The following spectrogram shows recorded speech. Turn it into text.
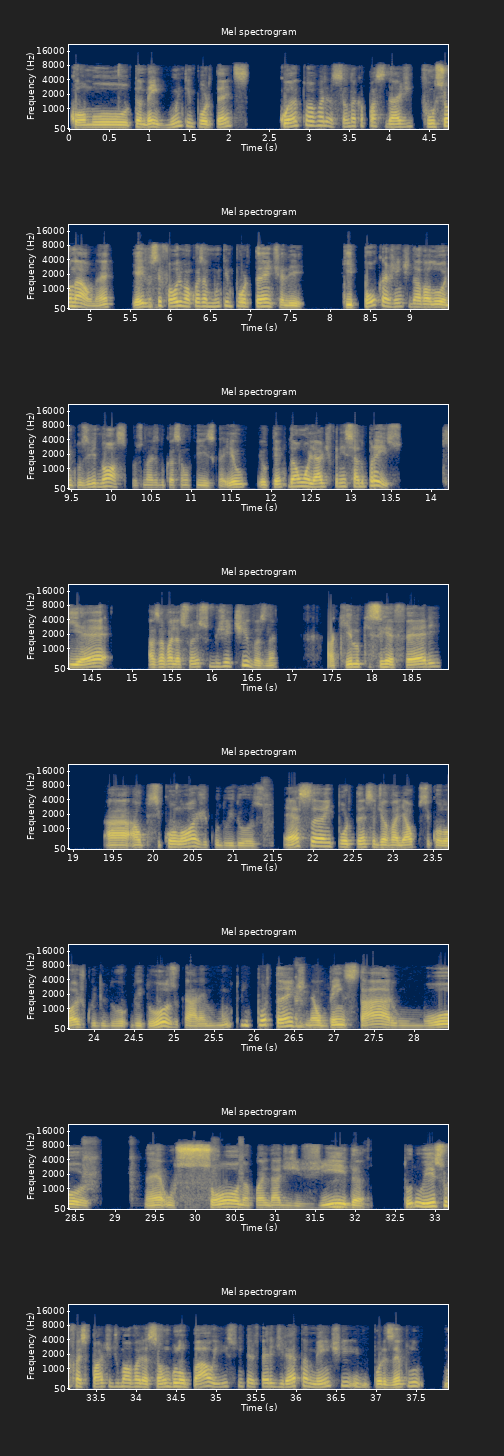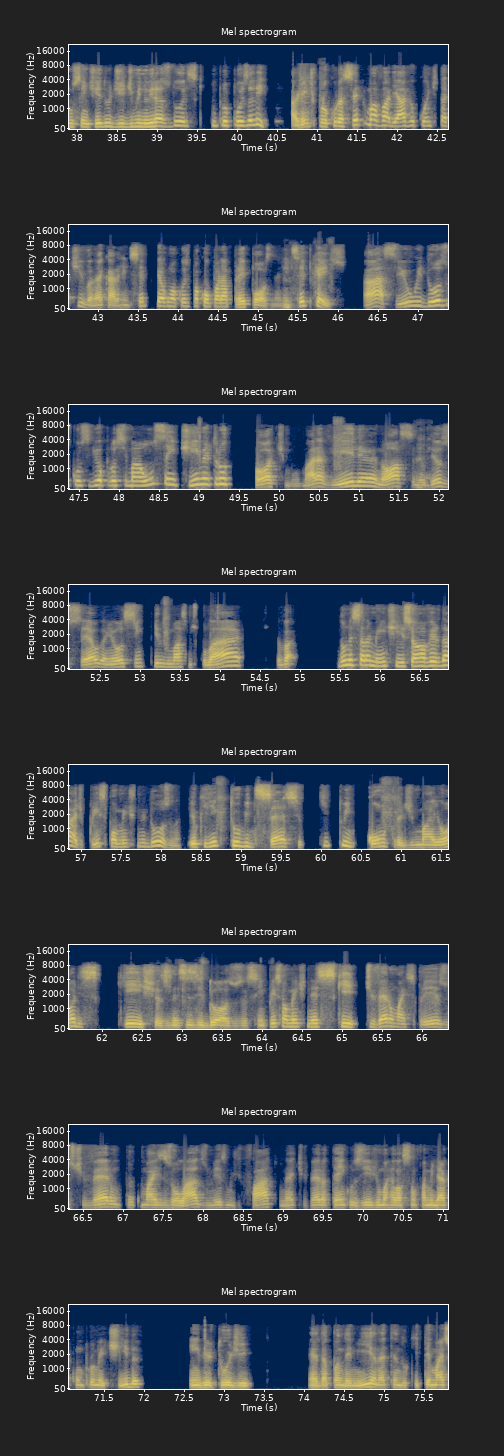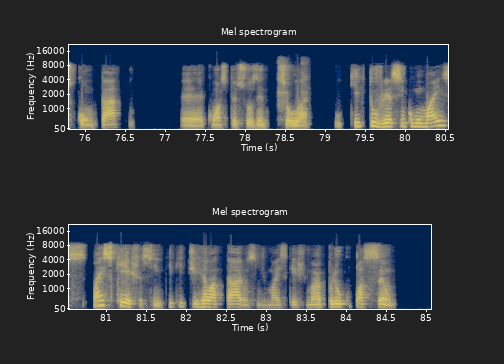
como também muito importantes quanto à avaliação da capacidade funcional, né? E aí você falou de uma coisa muito importante ali, que pouca gente dá valor, inclusive nós, profissionais de educação física. Eu, eu tento dar um olhar diferenciado para isso, que é as avaliações subjetivas, né? Aquilo que se refere a, ao psicológico do idoso. Essa importância de avaliar o psicológico do, do idoso, cara, é muito importante, né? O bem-estar, o humor, né? o sono, a qualidade de vida. Tudo isso faz parte de uma avaliação global e isso interfere diretamente, por exemplo, no sentido de diminuir as dores que tu propôs ali. A gente procura sempre uma variável quantitativa, né, cara? A gente sempre quer alguma coisa para comparar pré e pós, né? A gente sempre quer isso. Ah, se o idoso conseguiu aproximar um centímetro, ótimo, maravilha, nossa, meu Deus do céu, ganhou 5 quilos de massa muscular. Não necessariamente isso é uma verdade, principalmente no idoso, né? Eu queria que tu me dissesse o que tu encontra de maiores queixas nesses idosos, assim, principalmente nesses que tiveram mais presos, tiveram um pouco mais isolados mesmo de fato, né? Tiveram até inclusive uma relação familiar comprometida em virtude é, da pandemia, né? Tendo que ter mais contato é, com as pessoas dentro do seu lar. O que, que tu vê assim como mais mais queixa, assim? O que, que te relataram assim de mais queixa, de maior preocupação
